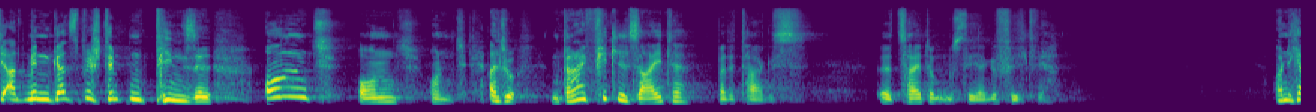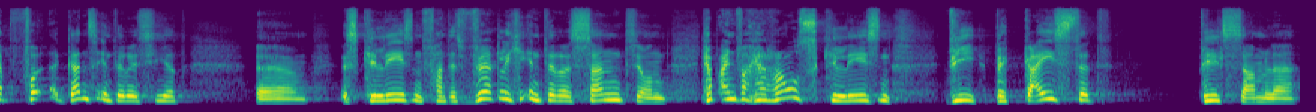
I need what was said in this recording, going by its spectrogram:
die anderen mit einem ganz bestimmten Pinsel und, und, und. Also eine Dreiviertelseite bei der Tageszeitung musste ja gefüllt werden. Und ich habe ganz interessiert äh, es gelesen, fand es wirklich interessant und ich habe einfach herausgelesen, wie begeistert Pilzsammler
